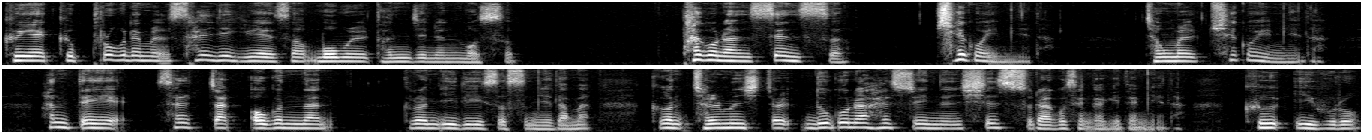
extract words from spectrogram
그의 그 프로그램을 살리기 위해서 몸을 던지는 모습 타고난 센스 최고입니다. 정말 최고입니다. 한때에 살짝 어긋난 그런 일이 있었습니다만 그건 젊은 시절 누구나 할 수 있는 실수라고 생각이 됩니다. 그 이후로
